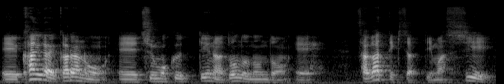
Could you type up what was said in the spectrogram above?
えー、海外からの、えー、注目っていうのはどんどんどんどん、えー、下がってきちゃっていますし、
